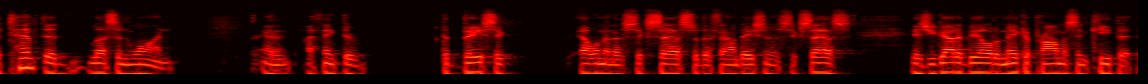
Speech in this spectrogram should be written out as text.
attempted lesson one, okay. and I think the the basic element of success or the foundation of success is you got to be able to make a promise and keep it.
